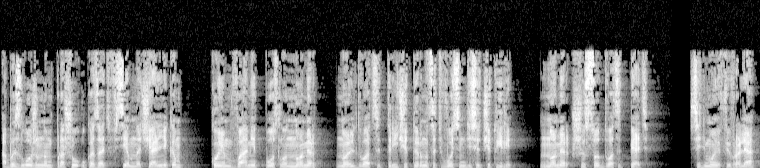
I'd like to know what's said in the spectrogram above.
Об изложенном прошу указать всем начальникам, коим вами послан номер 023-14-84, номер 625. 7 февраля,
